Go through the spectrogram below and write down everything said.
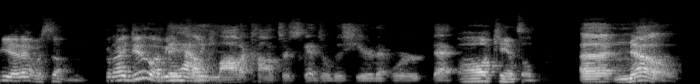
yeah, that was something. But I do. I mean, they had like, a lot of concerts scheduled this year that were that. all canceled. Uh, no,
